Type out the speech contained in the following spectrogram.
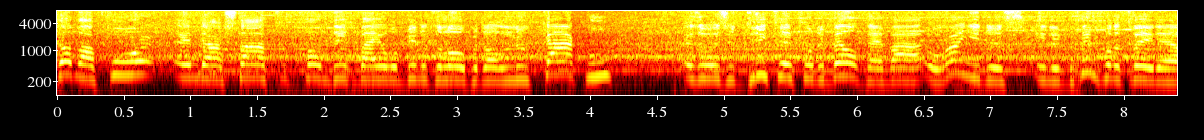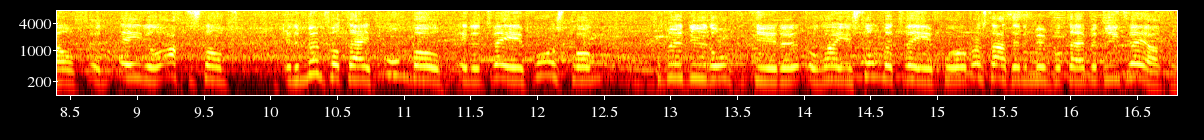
Dan maar voor. En daar staat van dichtbij om hem binnen te lopen dan Lukaku. En zo is het 3-2 voor de Belgen. En waar Oranje dus in het begin van de tweede helft een 1-0 achterstand in de muntvaltijd omboog in een 2-1 voorsprong. Gebeurt nu het omgekeerde. Oranje stond met 2-1 voor, maar staat in de muntvaltijd met 3-2 achter.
